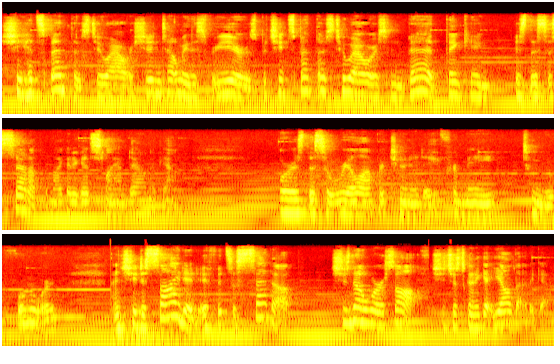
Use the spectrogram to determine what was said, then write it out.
She had spent those two hours, she didn't tell me this for years, but she'd spent those two hours in bed thinking, Is this a setup? Am I going to get slammed down again? Or is this a real opportunity for me to move forward? And she decided if it's a setup, she's no worse off. She's just going to get yelled at again.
